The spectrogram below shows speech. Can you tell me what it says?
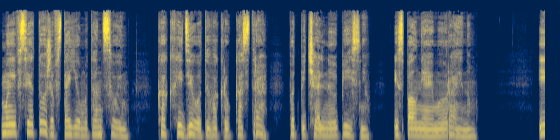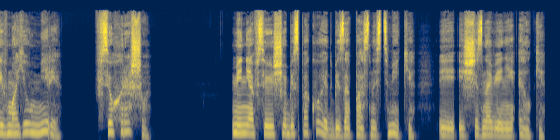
Мы все тоже встаем и танцуем, как идиоты вокруг костра под печальную песню, исполняемую Райаном. И в моем мире все хорошо. Меня все еще беспокоит безопасность Микки и исчезновение Элки.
